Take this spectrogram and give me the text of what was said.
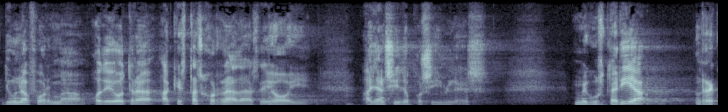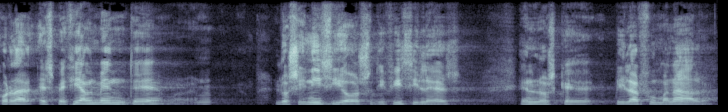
de una forma o de otra a que estas jornadas de hoy hayan sido posibles. Me gustaría recordar especialmente los inicios difíciles en los que Pilar Fumanal,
